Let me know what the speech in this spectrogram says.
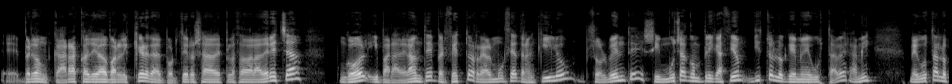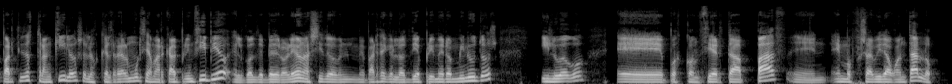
eh, perdón, Carrasco ha tirado para la izquierda, el portero se ha desplazado a la derecha, gol y para adelante, perfecto, Real Murcia tranquilo, solvente, sin mucha complicación, y esto es lo que me gusta ver a mí. Me gustan los partidos tranquilos en los que el Real Murcia marca al principio, el gol de Pedro León ha sido, me parece que en los 10 primeros minutos, y luego, eh, pues con cierta paz, hemos sabido aguantar los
